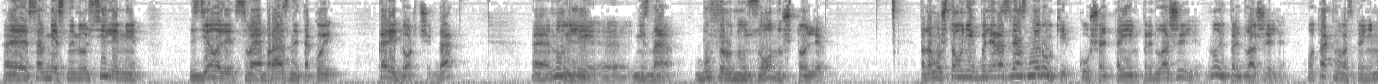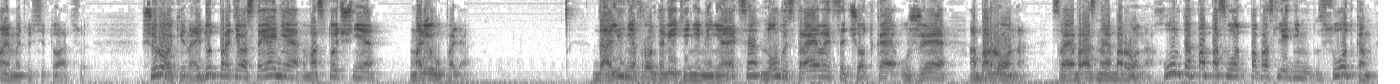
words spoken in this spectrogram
э, совместными усилиями сделали своеобразный такой коридорчик, да? Э, ну или, э, не знаю, буферную зону, что ли. Потому что у них были развязаны руки, кушать-то им предложили, ну и предложили. Вот так мы воспринимаем эту ситуацию. Широкина. Идут противостояния восточнее Мариуполя. Да, линия фронта, видите, не меняется, но выстраивается четкая уже оборона, своеобразная оборона. Хунта по, посвод, по последним сводкам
